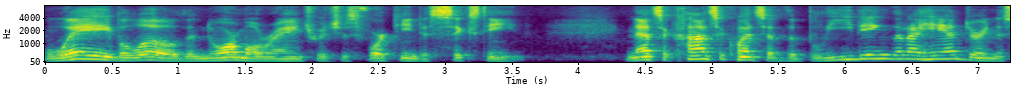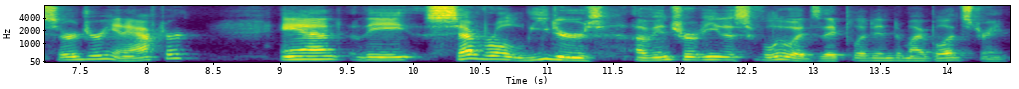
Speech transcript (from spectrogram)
way below the normal range, which is 14 to 16. And that's a consequence of the bleeding that I had during the surgery and after, and the several liters of intravenous fluids they put into my bloodstream.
